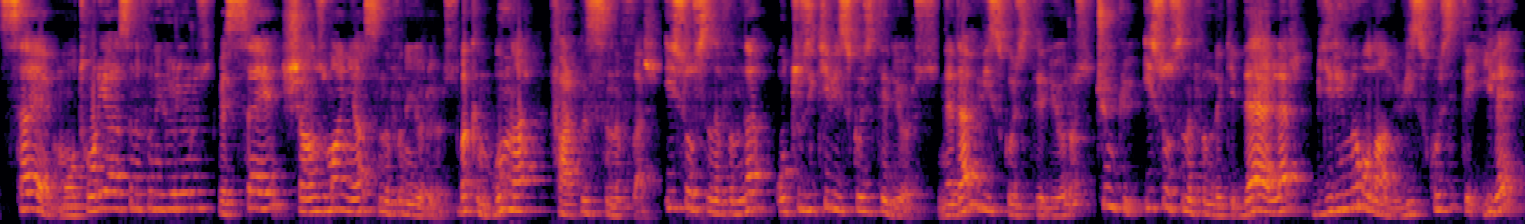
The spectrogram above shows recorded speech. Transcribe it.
SAE motor yağ sınıfını görüyoruz ve SAE şanzıman yağ sınıfını görüyoruz. Bakın bunlar farklı sınıflar. ISO sınıfında 32 viskozite diyoruz. Neden viskozite diyoruz? Çünkü ISO sınıfındaki değerler birimi olan viskozite ile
